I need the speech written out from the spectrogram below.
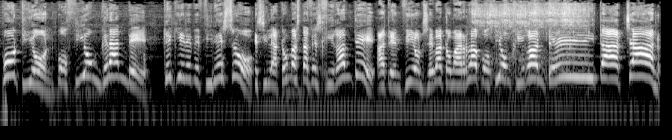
Potion! ¡Poción grande! ¿Qué quiere decir eso? ¿Que si la tomas te haces gigante? Atención, se va a tomar la poción gigante y ¡Tachan!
